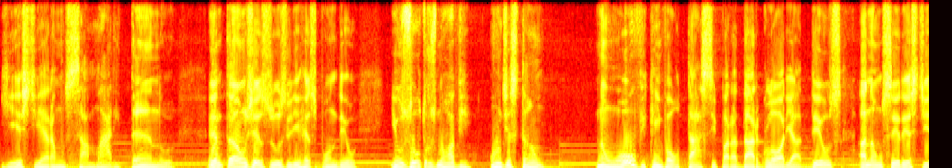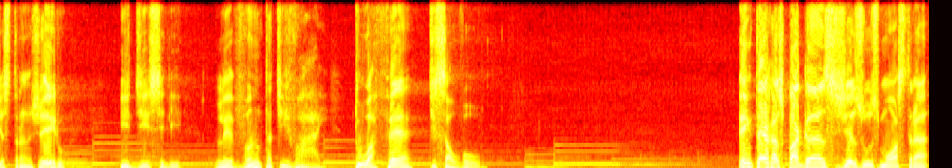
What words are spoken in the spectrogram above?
E este era um samaritano. Então Jesus lhe respondeu: E os outros nove, onde estão? Não houve quem voltasse para dar glória a Deus, a não ser este estrangeiro? E disse-lhe: Levanta-te e vai, tua fé te salvou. Em terras pagãs, Jesus mostra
